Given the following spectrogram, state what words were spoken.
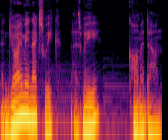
and join me next week as we calm it down.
